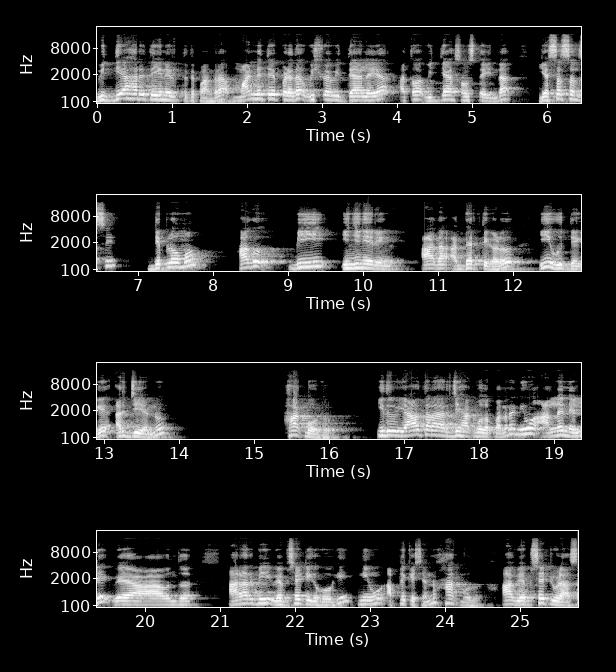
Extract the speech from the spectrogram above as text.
ವಿದ್ಯಾರ್ಹತೆ ಏನಿರ್ತೈತಪ್ಪ ಅಂದ್ರೆ, ಮಾನ್ಯತೆ ಪಡೆದ ವಿಶ್ವವಿದ್ಯಾಲಯ ಅಥವಾ ವಿದ್ಯಾಸಂಸ್ಥೆಯಿಂದ S S L C diploma ಹಾಗೂ ಬಿ ಇ ಇಂಜಿನಿಯರಿಂಗ್ ಆದ ಅಭ್ಯರ್ಥಿಗಳು ಈ ಹುದ್ದೆಗೆ ಅರ್ಜಿಯನ್ನು ಹಾಕ್ಬೋದು. ಇದು ಯಾವ ಥರ ಅರ್ಜಿ ಹಾಕ್ಬೋದಪ್ಪ ಅಂದರೆ ನೀವು ಆನ್ಲೈನಲ್ಲಿ ಒಂದು ಆರ್ ಆರ್ ಬಿ ವೆಬ್ಸೈಟಿಗೆ ಹೋಗಿ ನೀವು ಅಪ್ಲಿಕೇಶನ್ ಹಾಕ್ಬೋದು. ಆ ವೆಬ್ಸೈಟ್ ವಿಳಾಸ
